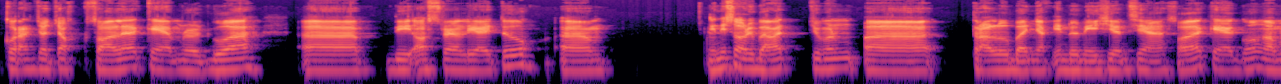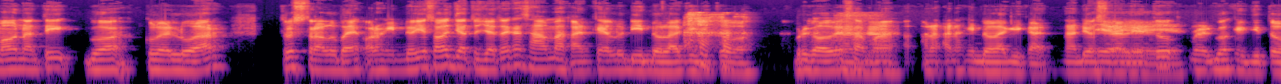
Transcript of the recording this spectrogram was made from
kurang cocok soalnya kayak menurut gua uh, di Australia itu um, ini sorry banget, cuman uh, terlalu banyak Indonesians ya. Soalnya kayak gue nggak mau nanti gue kuliah luar, terus terlalu banyak orang Indo ya. Soalnya jatuh-jatuhnya kan sama kan, kayak lu di Indo lagi gitu loh. Bergaulnya sama anak-anak Indo lagi kan. Nah di iya, Australia yeah, yeah, itu yeah. menurut gue kayak gitu.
